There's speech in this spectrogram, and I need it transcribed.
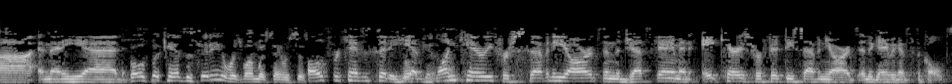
Uh, and then he had both for Kansas City, or was one with San Francisco? Both for Kansas City. He both had one carry for 70 yards in the Jets game and eight carries for 57 yards in the game against the Colts.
